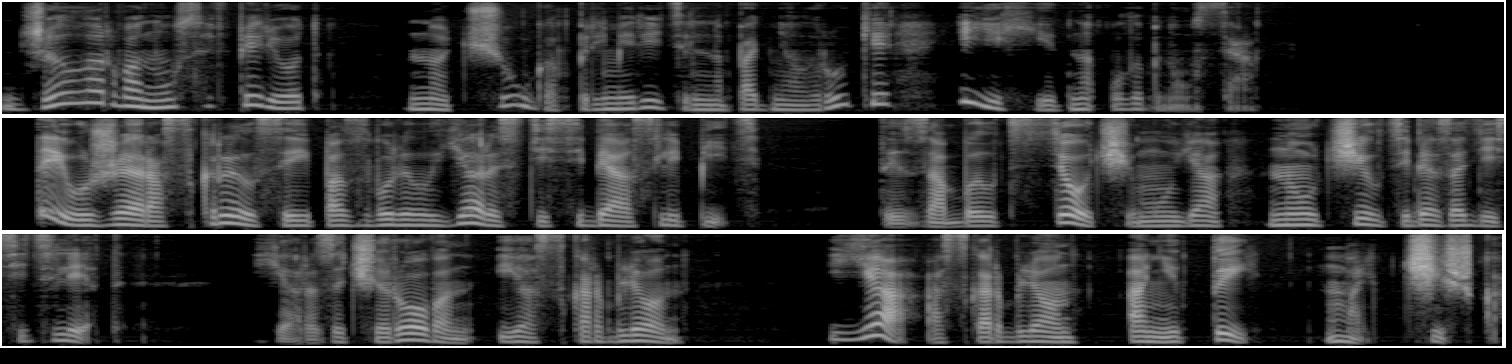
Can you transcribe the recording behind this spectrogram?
Джелла рванулся вперед, но Чуга примирительно поднял руки и ехидно улыбнулся. Ты уже раскрылся и позволил ярости себя ослепить. Ты забыл все, чему я научил тебя за десять лет. Я разочарован и оскорблен. Я оскорблен, а не ты, мальчишка.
